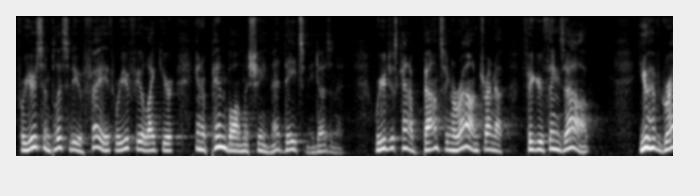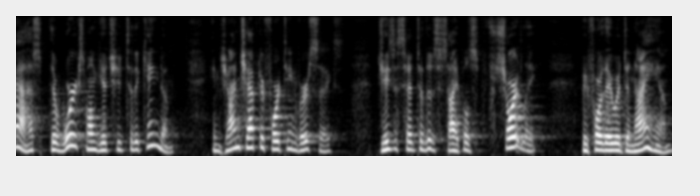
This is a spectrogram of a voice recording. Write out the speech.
for your simplicity of faith where you feel like you're in a pinball machine. That dates me, doesn't it? Where you're just kind of bouncing around trying to figure things out. You have grasped that works won't get you to the kingdom. In John chapter 14, verse 6, Jesus said to the disciples shortly before they would deny him,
